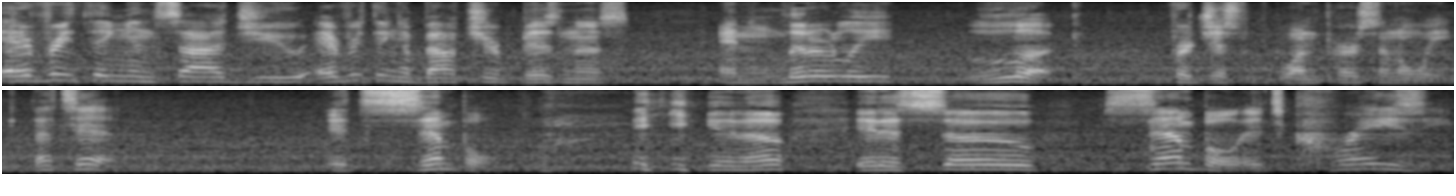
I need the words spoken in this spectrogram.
everything inside you, everything about your business, and literally look for just one person a week. That's it. It's simple. you know, it is so simple. It's crazy.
